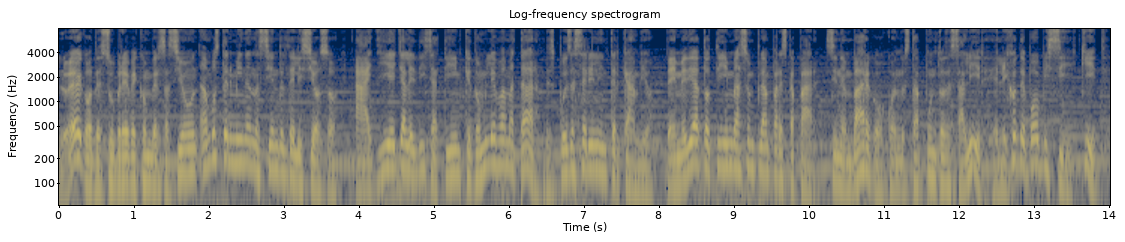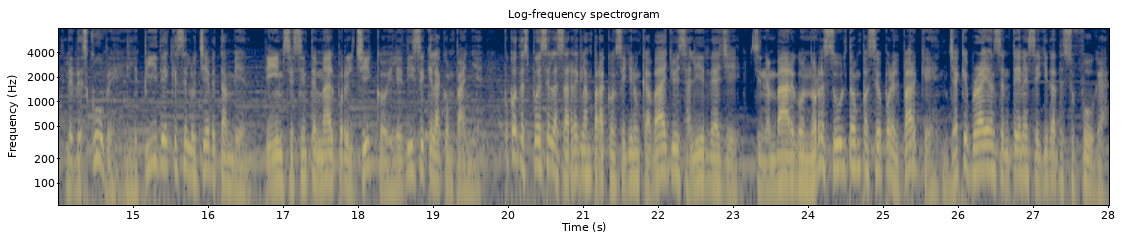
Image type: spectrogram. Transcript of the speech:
Luego de su breve conversación, ambos terminan haciendo el delicioso. Allí ella le dice a Tim que Dom le va a matar después de hacer el intercambio. De inmediato Tim hace un plan para escapar. Sin embargo, cuando está a punto de salir, el hijo de Bobby C, Kit, le descubre y le pide que se lo lleve también. Tim se siente mal por el chico y le dice que la acompañe. Poco después se las arreglan para conseguir un caballo y salir de allí. Sin embargo, no resulta un paseo por el parque, ya que Brian se entera enseguida de su fuga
